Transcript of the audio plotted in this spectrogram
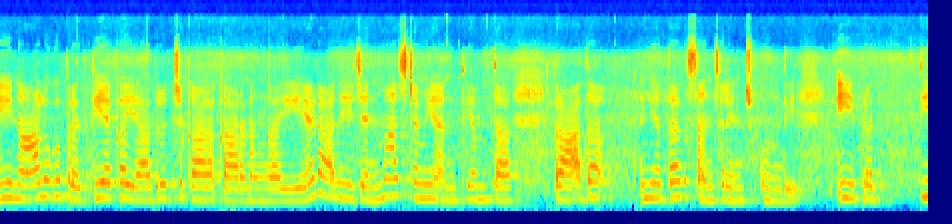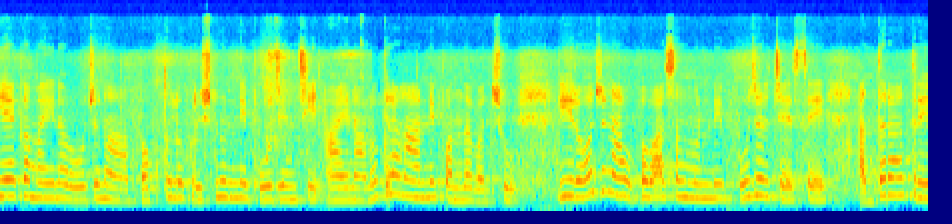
ఈ నాలుగు ప్రత్యేక యాదృచ్ఛికాల కారణంగా ఈ ఏడాది జన్మాష్టమి అత్యంత ప్రాధాన్యత సంచరించుకుంది. ఈ ప్రత్యేకమైన రోజున భక్తులు కృష్ణుణ్ణి పూజించి ఆయన అనుగ్రహాన్ని పొందవచ్చు. ఈ రోజున ఉపవాసం ఉండి పూజలు చేస్తే అర్ధరాత్రి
